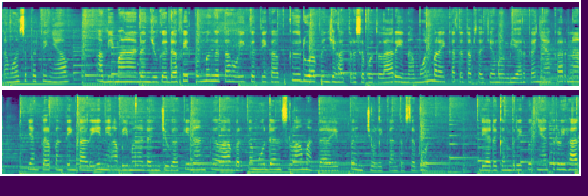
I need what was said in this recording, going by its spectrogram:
Namun sepertinya Abimana dan juga David pun mengetahui ketika kedua penjahat tersebut lari namun mereka tetap saja membiarkannya karena yang terpenting kali ini Abimana dan juga Kinan telah bertemu dan selamat dari penculikan tersebut. Di adegan berikutnya terlihat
